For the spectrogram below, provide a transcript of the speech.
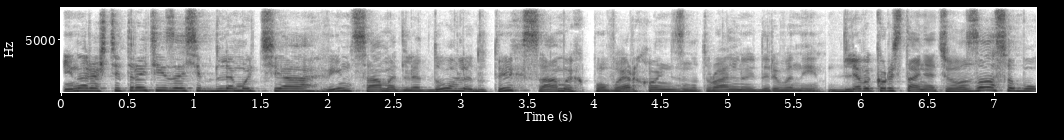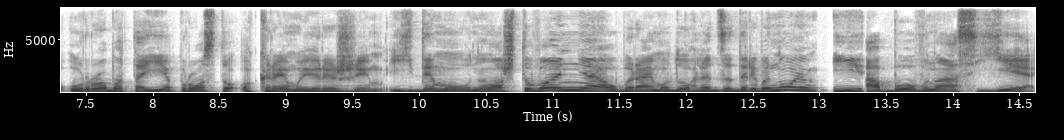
І нарешті третій засіб для миття він саме для догляду тих самих поверхонь з натуральної деревини. Для використання цього засобу у робота є просто окремий режим. Йдемо у налаштування, обираємо догляд за деревиною, і або в нас є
